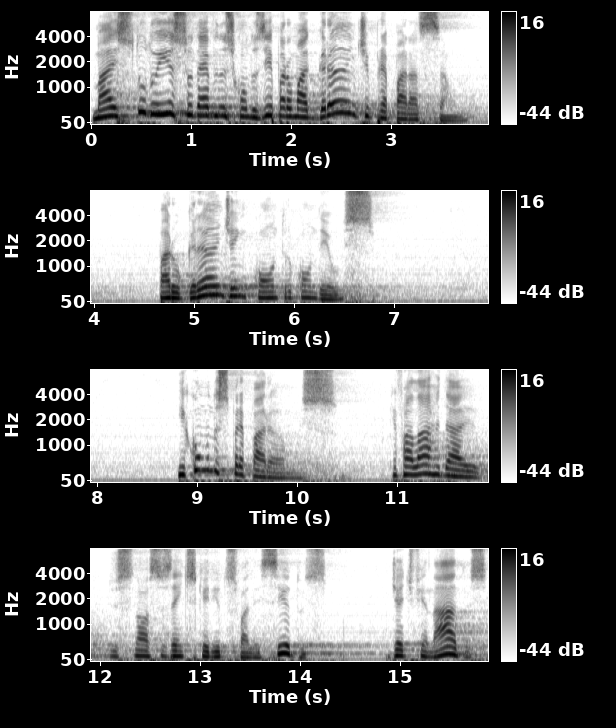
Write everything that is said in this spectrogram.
Mas tudo isso deve nos conduzir para uma grande preparação, para o grande encontro com Deus. E como nos preparamos? Que falar da, dos nossos entes queridos falecidos de finados,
